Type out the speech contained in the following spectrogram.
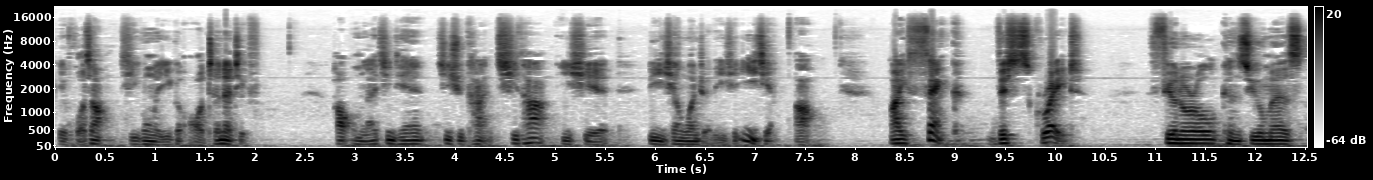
给火葬提供了一个 alternative。好，我们来今天继续看其他一些利益相关者的一些意见啊。I think this is great. Funeral Consumers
